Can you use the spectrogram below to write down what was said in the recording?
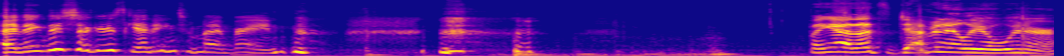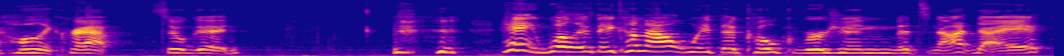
I think the sugar's getting to my brain. but yeah, that's definitely a winner. Holy crap. So good. hey, well, if they come out with a Coke version that's not diet,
